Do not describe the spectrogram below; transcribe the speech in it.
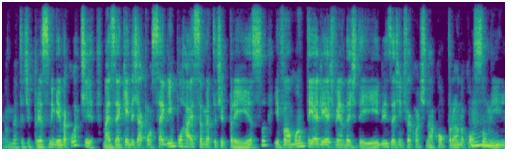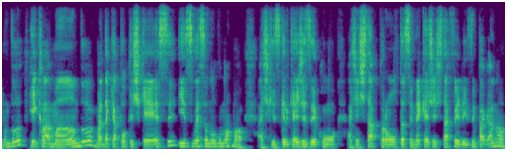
Aumento de preço ninguém vai curtir. Mas é que ele já consegue empurrar esse aumento de preço e vão manter ali as vendas deles. A gente vai continuar comprando, consumindo, reclamando, mas daqui a pouco esquece e isso vai ser o novo normal. Acho que isso que ele quer dizer com a gente tá pronto, assim, não é que a gente tá feliz em pagar, não.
